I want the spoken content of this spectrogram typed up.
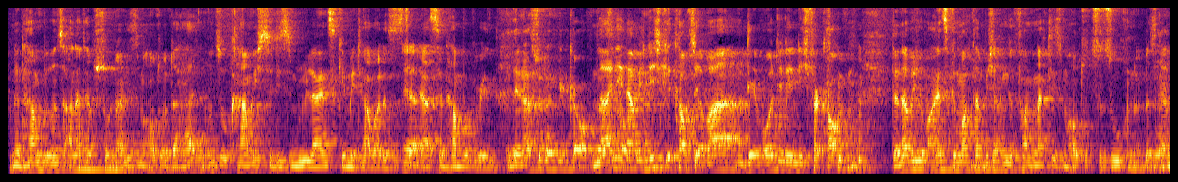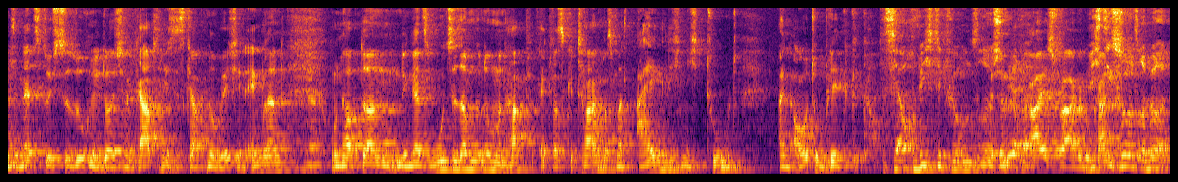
und dann haben wir uns anderthalb Stunden an diesem Auto unterhalten und so kam ich zu diesem Reliance Scimitar, weil das ist Ja. der erste in Hamburg gewesen. Den hast du dann gekauft? Nein, den habe ich nicht gekauft, der, war, der wollte den nicht verkaufen. Dann habe ich aber eins gemacht, habe ich angefangen nach diesem Auto zu suchen und das ganze Netz durchzusuchen. In Deutschland gab es nichts, es gab nur welche in England. Und habe dann den ganzen Mut zusammengenommen und habe etwas getan, was man eigentlich nicht tut, ein Auto blind gekauft. Das ist ja auch wichtig für unsere Das ist eine Hörer. Preisfrage. Du Wichtig für unsere Hörer.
